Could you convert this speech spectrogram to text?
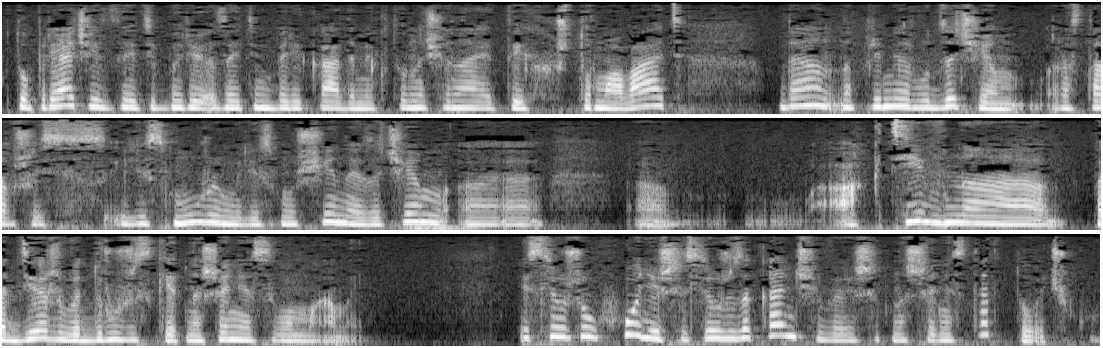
кто прячется за, эти, за этими баррикадами, кто начинает их штурмовать. Да, например, вот зачем, расставшись с, или с мужем, или с мужчиной, зачем э, э, активно поддерживать дружеские отношения с его мамой? Если уже уходишь, если уже заканчиваешь отношения, ставь точку.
